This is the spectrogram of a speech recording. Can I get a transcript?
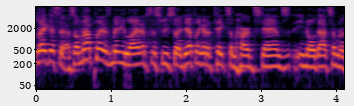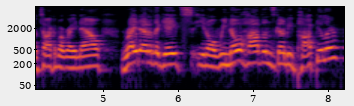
Like I said, so I'm not playing as many lineups this week, so I definitely got to take some hard stands. You know, that's I'm going to talk about right now. Right out of the gates, you know, we know Hovland's going to be popular,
